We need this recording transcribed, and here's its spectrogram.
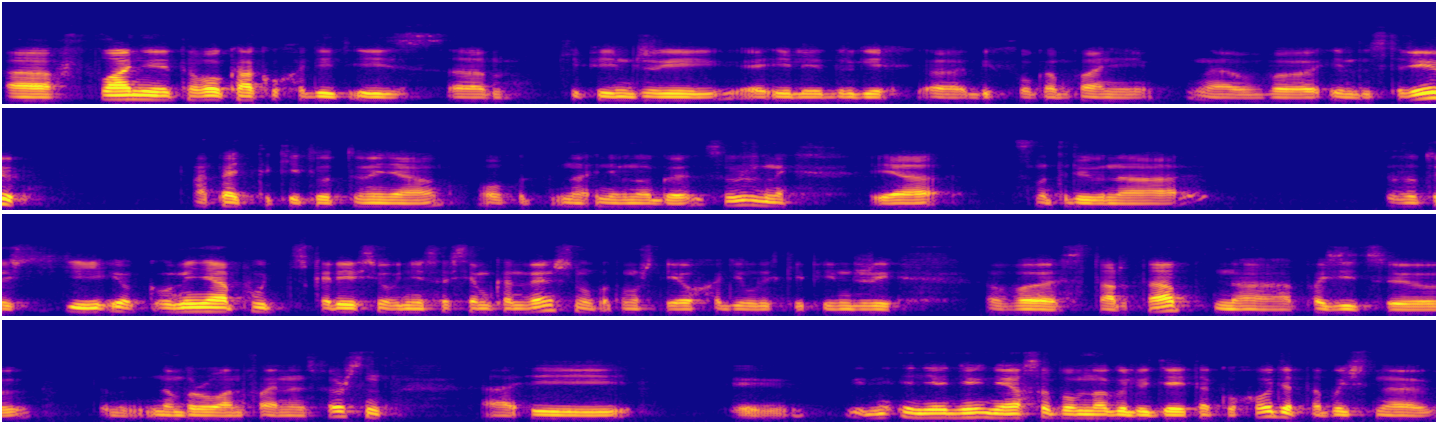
В плане того, как уходить из KPMG или других Big Four компаний в индустрию, опять-таки тут у меня опыт немного суженный. Я смотрю на то есть у меня путь, скорее всего, не совсем conventional, потому что я уходил из KPMG в стартап на позицию number one finance person, а, и не, не, не особо много людей так уходят. Обычно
